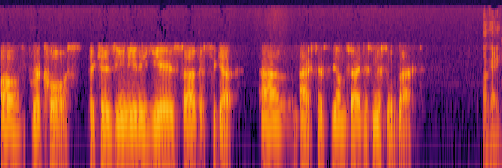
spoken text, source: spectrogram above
of recourse because you need a year's service to get um, access to the Unfair Dismissals Act. Okay.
